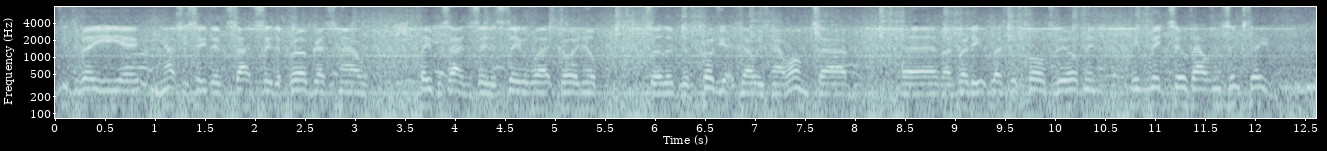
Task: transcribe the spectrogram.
delighted to be here. You can actually see the start to see the progress now. People starting to see the steelwork going up. So the, the project now is now on time um, and ready. Let's look forward to the opening in mid 2016.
